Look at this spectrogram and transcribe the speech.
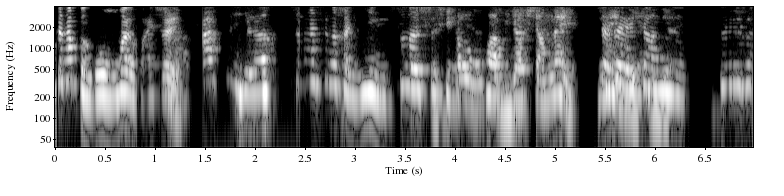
跟它本国文化有关系嘛。他自己觉得吃饭是个很隐私的事情，他文化比较向内，对对向内。所以说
